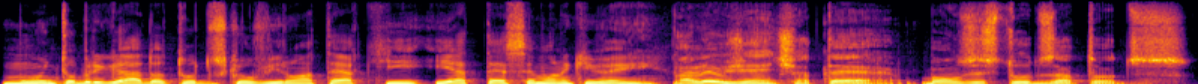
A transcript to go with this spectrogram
Muito obrigado a todos que ouviram até aqui e até semana que vem. Valeu, gente. Até. Bons estudos a todos.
